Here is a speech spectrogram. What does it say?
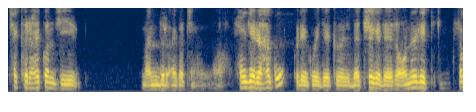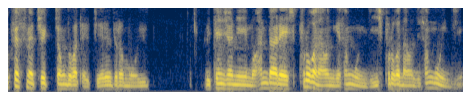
체크를 할 건지 만들어 아 그렇지. 어, 설계를 하고 그리고 이제 그 매트릭에 대해서 어느 게 석세스 매트릭 정도가 될지. 예를 들어 뭐 유- retention이 뭐 한 달에 10%가 나오는 게 성공인지 20%가 나오는지 성공인지.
